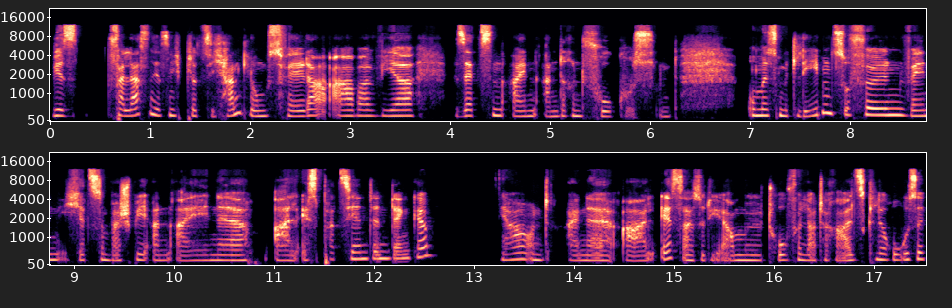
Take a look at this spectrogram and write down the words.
wir verlassen jetzt nicht plötzlich Handlungsfelder, aber wir setzen einen anderen Fokus. Und um es mit Leben zu füllen, wenn ich jetzt zum Beispiel an eine ALS-Patientin denke, ja, und eine ALS, also die amyotrophe Lateralsklerose,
